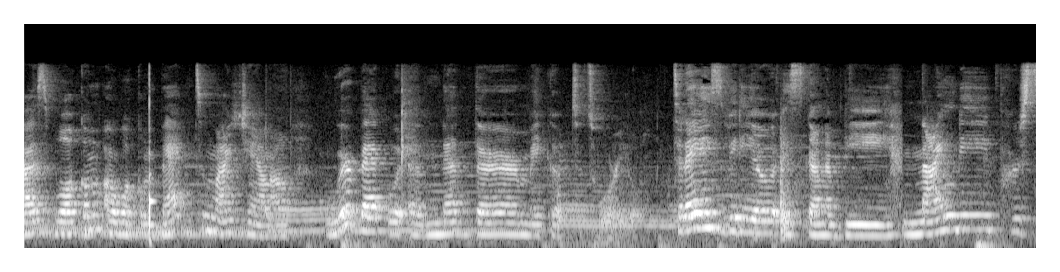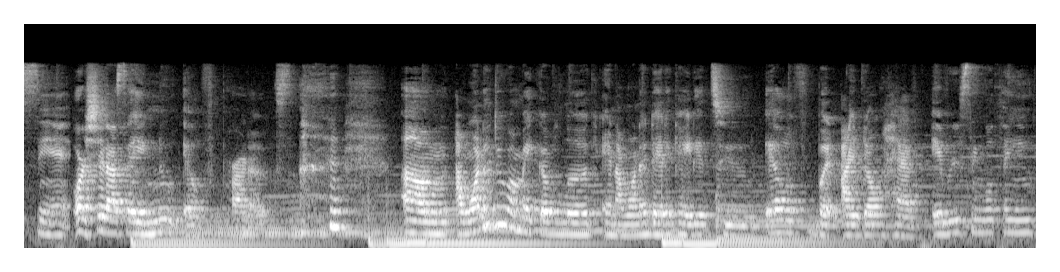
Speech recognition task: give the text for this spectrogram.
guys welcome or welcome back to my channel. We're back with another makeup tutorial. Today's video is gonna be 90 percent or should i say new elf products. Um i want to do a makeup look and i want to dedicate it to elf but i don't have every single thing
